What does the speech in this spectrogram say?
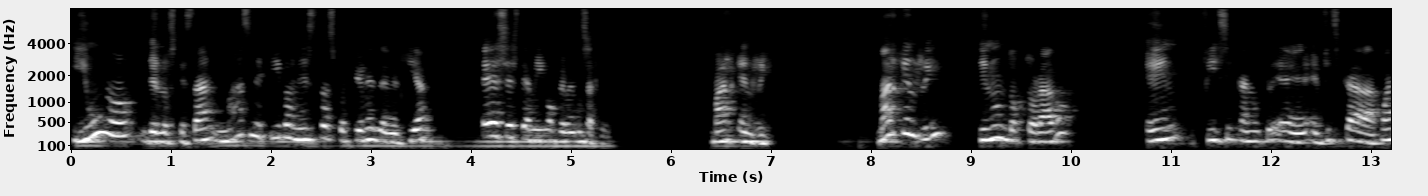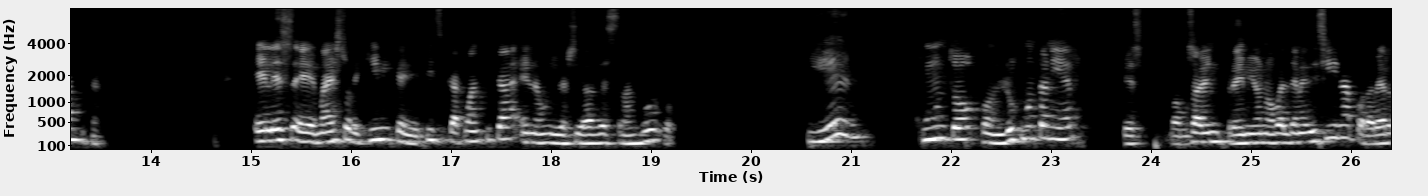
Y uno de los que están más metidos en estas cuestiones de energía es este amigo que vemos aquí, Mark Henry. Mark Henry tiene un doctorado en física, eh, en física cuántica. Él es eh, maestro de química y de física cuántica en la Universidad de Estrasburgo. Y él, junto con Luc Montagnier, que es, vamos a ver, premio Nobel de Medicina por haber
